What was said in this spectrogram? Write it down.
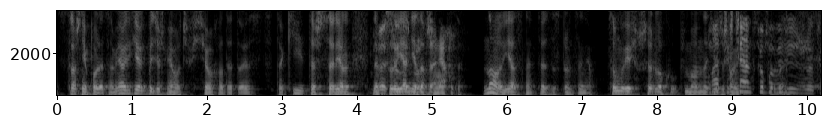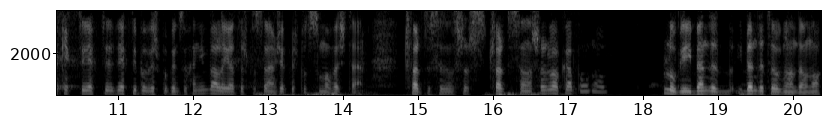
Strasznie polecam. Jak, jak będziesz miał oczywiście ochotę, to jest taki też serial, na który ja nie zawsze mam ochotę. No jasne, to jest do sprawdzenia. Co mówiłeś o Sherlocku? Mam nadzieję, znaczy, że Chciałem tylko powiedzieć, że tak jak ty, jak, ty, jak ty powiesz po końcu Hannibala, ja też postaram się jakoś podsumować ten czwarty sezon, czwarty sezon Sherlocka, bo no, lubię i będę, i będę to oglądał. No,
